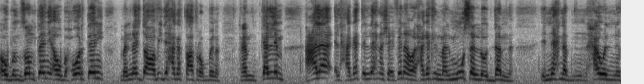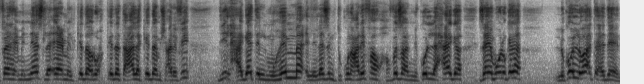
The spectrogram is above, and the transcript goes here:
أو بنظام تاني أو بحوار تاني ملناش دعوة بيه دي حاجة بتاعت ربنا. إحنا بنتكلم على الحاجات اللي إحنا شايفينها والحاجات الملموسة اللي قدامنا. إن إحنا بنحاول نفهم الناس لا اعمل كده روح كده تعالى كده مش عارف إيه. دي الحاجات المهمة اللي لازم تكون عارفها وحافظها إن كل حاجة زي ما بيقولوا كده لكل وقت اذان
